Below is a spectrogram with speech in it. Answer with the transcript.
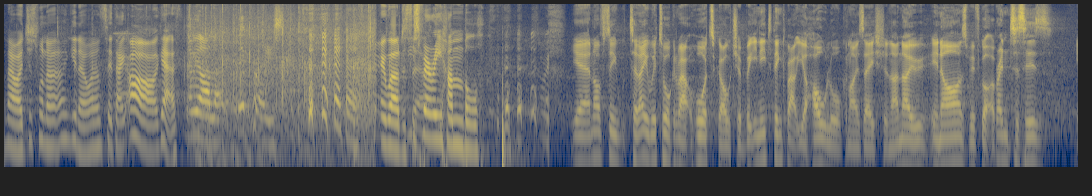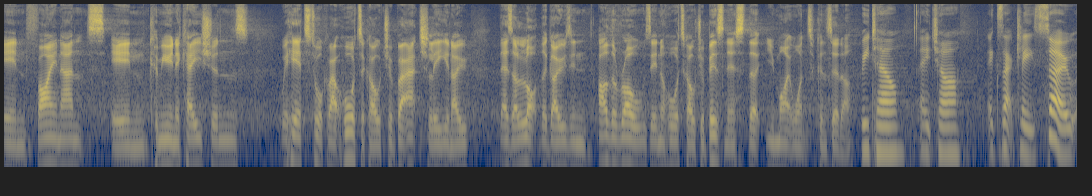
Now I just want to, you know, I want to say thank. Oh, yes. There we are. Look, bit praise. very well deserved. He's very humble. Yeah, and obviously today we're talking about horticulture, but you need to think about your whole organisation. I know in ours we've got apprentices in finance, in communications. We're here to talk about horticulture, but actually, you know, there's a lot that goes in other roles in a horticulture business that you might want to consider. Retail, HR, exactly. So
